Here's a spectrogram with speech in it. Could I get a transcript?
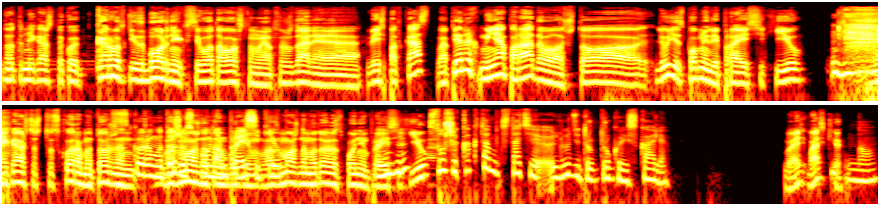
Ну, это, мне кажется, такой короткий сборник всего того, что мы обсуждали э, весь подкаст. Во-первых, меня порадовало, что люди вспомнили про ICQ. Мне кажется, что скоро мы тоже, Скоро мы тоже возможно, вспомним там про будем, ICQ. возможно, мы тоже вспомним про. ICQ. Слушай, как там, кстати, люди друг друга искали? Ва- Васьки? Ну.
